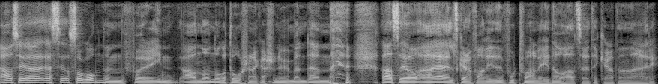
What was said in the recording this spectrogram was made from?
Alltså jag, jag såg om den för in, ja, något år sedan kanske nu, men den... alltså jag, jag älskar den fan fortfarande idag. Alltså jag tycker att den är,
